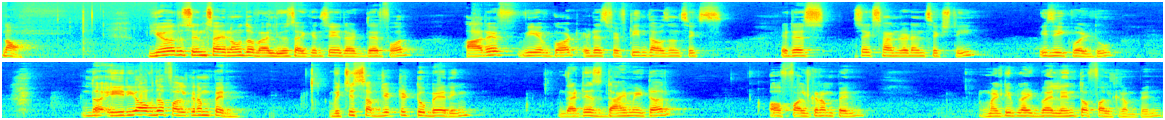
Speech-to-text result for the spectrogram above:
Now here since I know the values I can say that therefore RF we have got it is 15,006 it is 660 is equal to the area of the fulcrum pin which is subjected to bearing that is diameter of fulcrum pin multiplied by length of fulcrum pin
